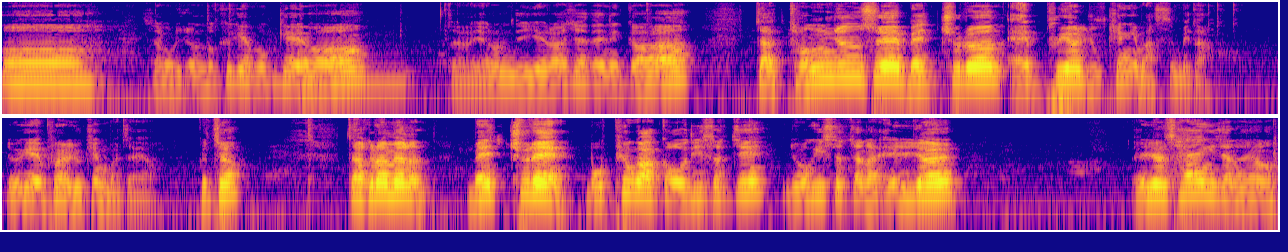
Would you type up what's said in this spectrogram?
어, 자 우리 좀 더 크게 볼게요 자 여러분들 이해를 하셔야 되니까. 자 정준수의 매출은 F열 6행이 맞습니다. 여기 F열 6행 맞아요. 그쵸? 자 그러면은 매출의 목표가 아까 어디 있었지? 여기 있었잖아. L열 L열 4행이잖아요.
